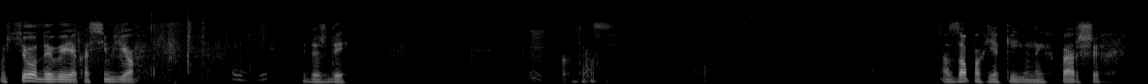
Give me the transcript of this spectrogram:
Ось диви, яка сім'я. Підожди. Клас. А запах який у них перших.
